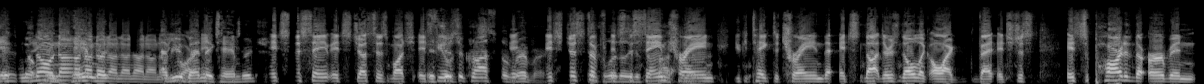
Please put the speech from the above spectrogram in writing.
in Ca- no, No, no, no, no, no, no, no, no, no, no. Have you are. been to It's Cambridge? It's the same. It's just as much. It it's feels just across the it- river. It's just the It's it's, the just same across the train. You can take the train. That it's not. There's no like oh I that it's just it's part of the urban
